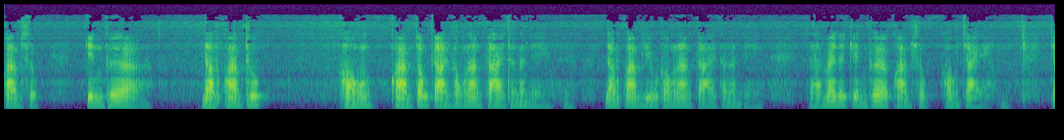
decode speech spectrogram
ความสุข กินเพื่อดับความทุกข์ของความต้องการของร่างกายเท่านั้นเอง ดับความหิวของร่างกายเท่านั้นเอง แต่ไม่ได้กินเพื่อความสุขของใจ ใจ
